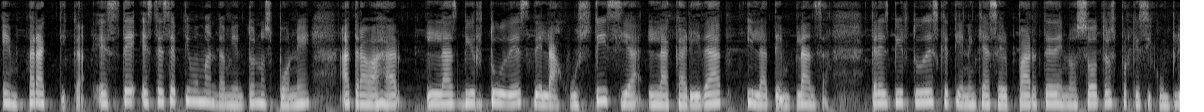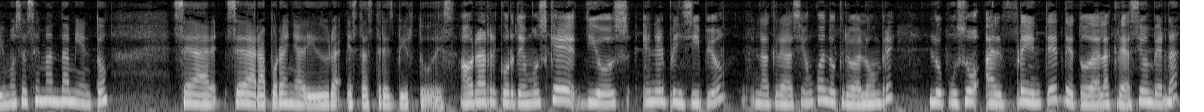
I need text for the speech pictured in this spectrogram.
en práctica. Este, este séptimo mandamiento nos pone a trabajar las virtudes de la justicia, la caridad y la templanza. Tres virtudes que tienen que hacer parte de nosotros porque si cumplimos ese mandamiento, se, se, dará por añadidura estas tres virtudes. Ahora recordemos que Dios en el principio, en la creación, cuando creó al hombre, lo puso al frente de toda la creación, ¿verdad?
